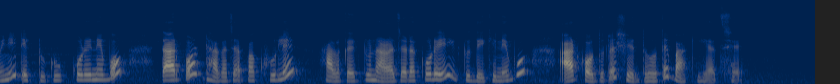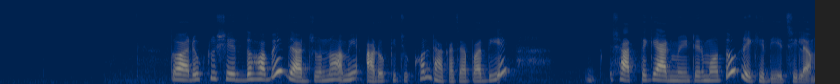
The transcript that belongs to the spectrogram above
মিনিট একটু কুক করে নেব। তারপর ঢাকা চাপা খুলে হালকা একটু নাড়াচাড়া করে একটু দেখে নেব আর কতটা সেদ্ধ হতে বাকি আছে। তো আরও একটু সেদ্ধ হবে, যার জন্য আমি আরও কিছুক্ষণ ঢাকা চাপা দিয়ে সাত থেকে আট মিনিটের মতো রেখে দিয়েছিলাম।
